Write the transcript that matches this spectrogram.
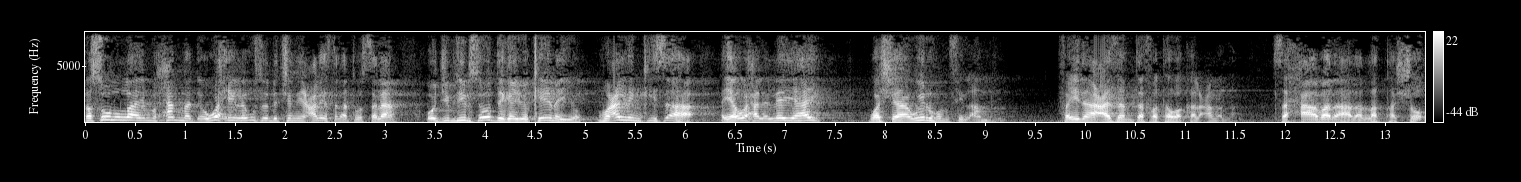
Rasuulullaahi muxamed oo waxii lagu soo dejinaya calayh isalaatu wasalaam oo jibriil soo degayo keenayo mucallimkiisa aha ayaa waxaa la leeyahay washaawirhum fi lamri faidaa cazamta fatawakal cala allah. Saxaabadaada la tasho.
